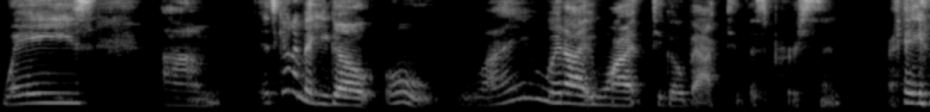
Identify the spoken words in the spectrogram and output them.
ways. Um, it's going to make you go, oh, why would I want to go back to this person? Right?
